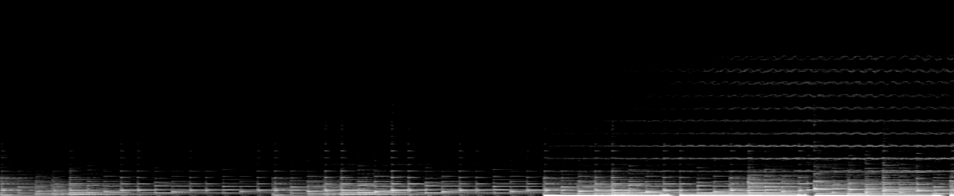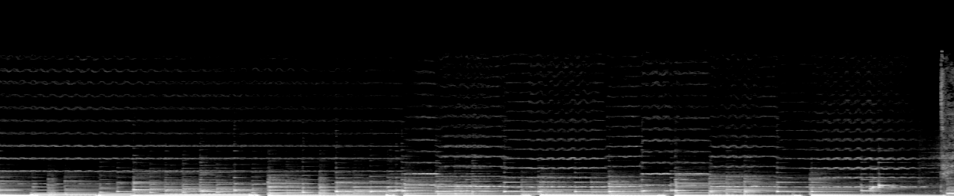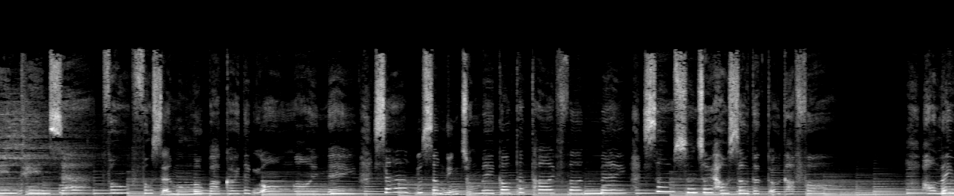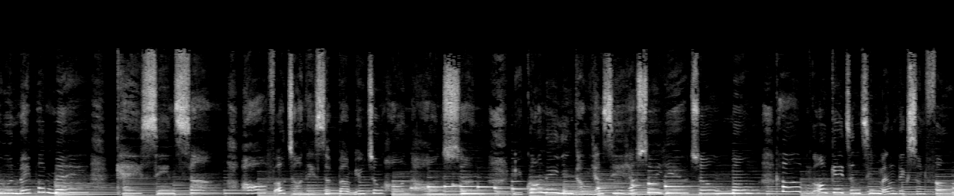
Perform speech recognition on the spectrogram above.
天了十年從未覺得太乏味，深信最後收得到答覆。何理換美不美？K 先生，可否在你十八秒鐘看看信？如果你認同人是有需要做夢，給我寄贈簽名的信封。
